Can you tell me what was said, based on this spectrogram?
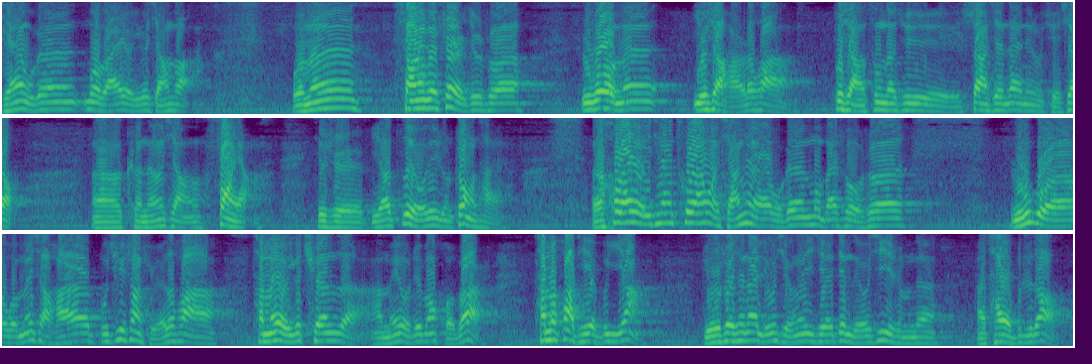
前我跟莫白有一个想法，我们商量个事儿，就是说，如果我们有小孩的话，不想送他去上现在那种学校，呃，可能想放养，就是比较自由的一种状态。呃，后来有一天突然我想起来，我跟莫白说，我说，如果我们小孩不去上学的话，他没有一个圈子啊，没有这帮伙伴，他们话题也不一样。比如说现在流行的一些电子游戏什么的啊，他也不知道。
